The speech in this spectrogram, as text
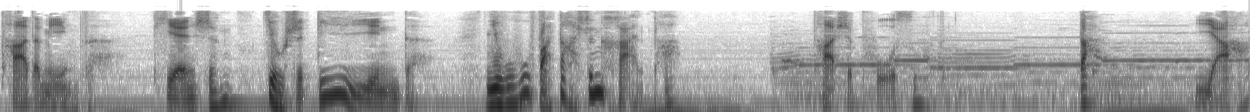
他的名字天生就是低音的，你无法大声喊他。他是朴素的，淡雅，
